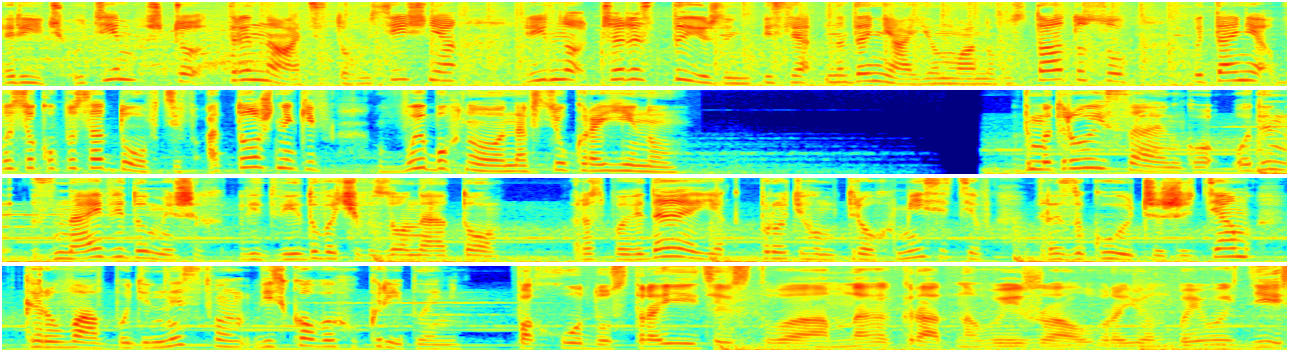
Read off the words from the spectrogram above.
Річ у тім, що 13 січня, рівно через тиждень після надання Єлманову статусу, питання високопосадовців атошників вибухнуло на всю країну. Дмитро Ісаєнко один з найвідоміших відвідувачів зони АТО. Розповідає, як протягом трьох місяців, ризикуючи життям, керував будівництвом військових укріплень. По ходу строительства многократно виїжджав в район бойових дій,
